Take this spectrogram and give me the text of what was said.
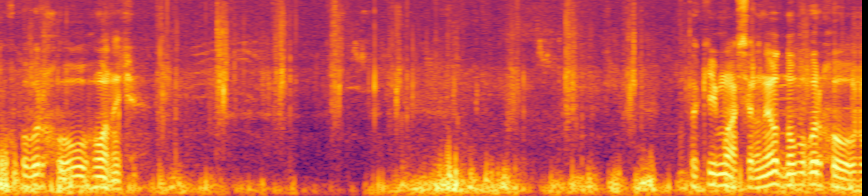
Двохповерхову гонить. Такий мастер, не одноповерхову,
